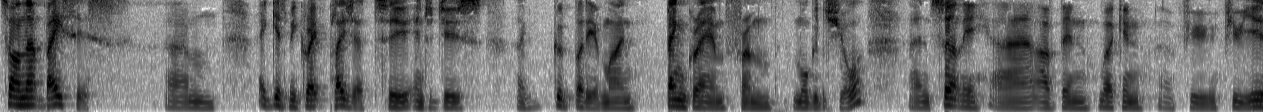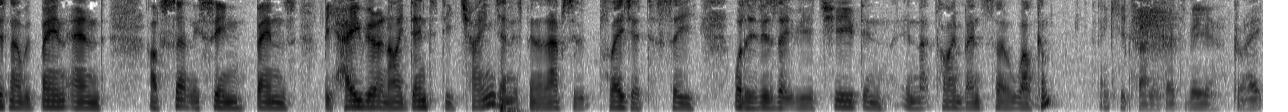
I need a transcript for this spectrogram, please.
So, on that basis, um, it gives me great pleasure to introduce a good buddy of mine, Ben Graham from Mortgage Sure, and certainly uh, I've been working a few few years now with Ben, and I've certainly seen Ben's behaviour and identity change, and it's been an absolute pleasure to see what it is that you've achieved in in that time, Ben. So welcome. Thank you, Tony. Great to be here. Great.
